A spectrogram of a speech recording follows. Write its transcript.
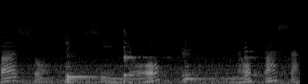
paso, si no, no pasa.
